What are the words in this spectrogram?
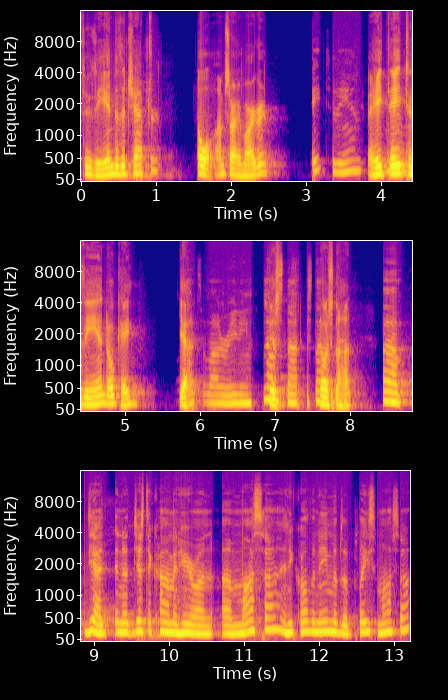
through the end of the chapter? Oh, I'm sorry, Margaret. Eight to the end. 8, 8 to the end? Okay. Yeah. That's a lot of reading. No, It's- it's, not. It's not. No, it's not. Um, yeah, and uh, just a comment here on uh, Massa, and he called the name of the place Massa.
